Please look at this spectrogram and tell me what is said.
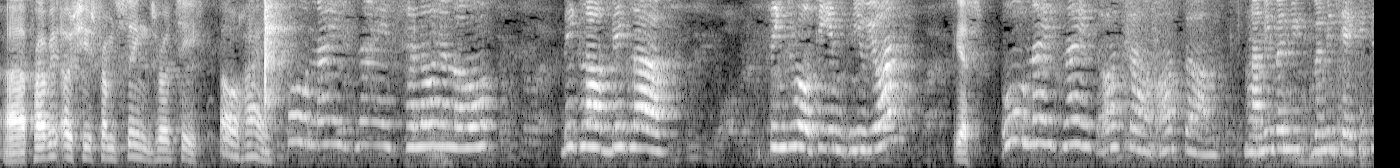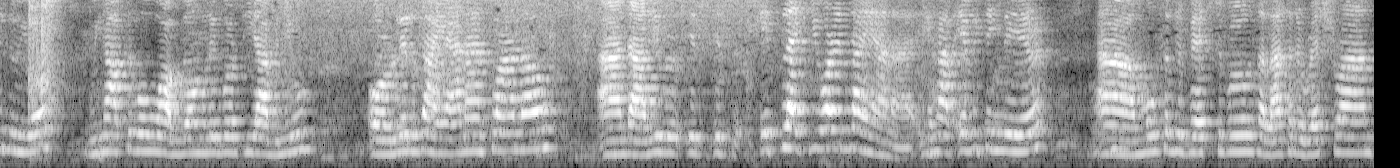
Uh, probably. Oh, she's from Singh's Roti. Oh, hi. Oh, nice, nice. Hello, hello. Big love, big love. Singh's Roti in New York? Yes. Oh, nice, nice. Awesome, awesome. Mommy, when we, when we take you to New York, we have to go walk down Liberty Avenue or Little Guyana and Toronto. And uh, we will, it's, it's, it's like you are in Guyana. You have everything there. Uh, most of the vegetables, a lot of the restaurant.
